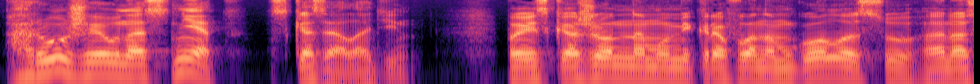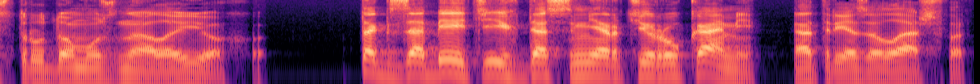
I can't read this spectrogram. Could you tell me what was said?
«Оружия у нас нет», — сказал один. По искаженному микрофоном голосу она с трудом узнала Йохо. «Так забейте их до смерти руками», — отрезал Ашфорд.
